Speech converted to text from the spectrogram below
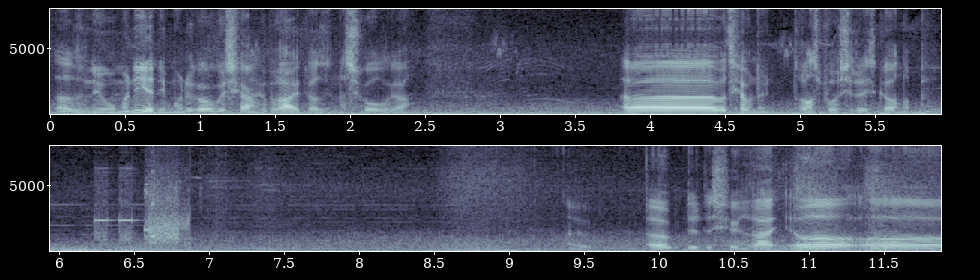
Dat is een nieuwe manier. Die moet ik ook eens gaan gebruiken als ik naar school ga. Eh, wat gaan we doen? Transportje deze kant op. Oh, oh, dit is geen rij. Oh, oh.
